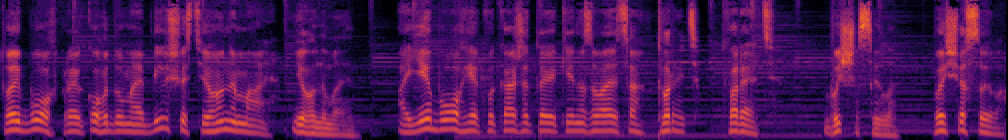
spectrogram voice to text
Той Бог, про якого думає більшість, його немає. Його немає. А є Бог, як ви кажете, який називається Творець, Творець, вища сила. вища сила.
